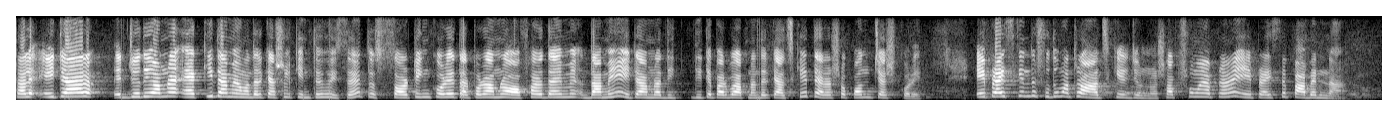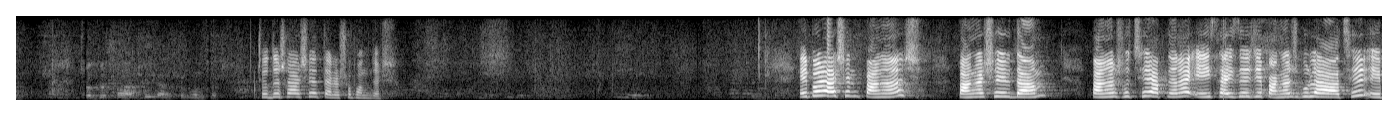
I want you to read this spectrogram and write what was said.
তাহলে এইটার, এর যদিও আমরা একই দামে আমাদেরকে আসলে কিনতে হয়েছে তো সর্টিং করে তারপরে আমরা অফার দামে দামে এটা আমরা দিতে পারব আপনাদেরকে আজকে তেরোশো পঞ্চাশ করে। এই প্রাইস কিন্তু শুধুমাত্র আজকের জন্য সব সময় আপনারা এই প্রাইসে পাবেন না। চোদ্দোশো আশি আর তেরোশো পঞ্চাশ। এরপর আসেন পাঙাশ। পাঙাশের দাম পাঙাশ হচ্ছে আপনারা এই সাইজের যে পাঙাশগুলো আছে এই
